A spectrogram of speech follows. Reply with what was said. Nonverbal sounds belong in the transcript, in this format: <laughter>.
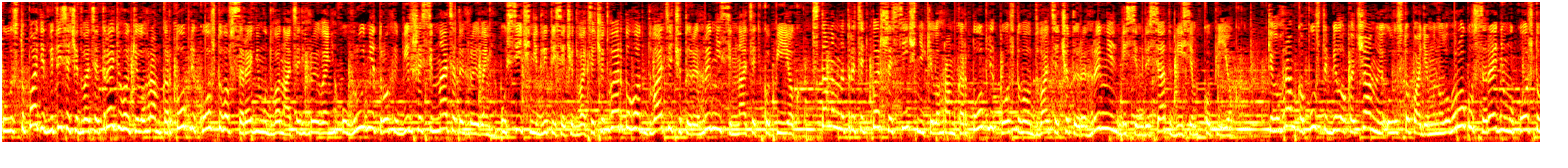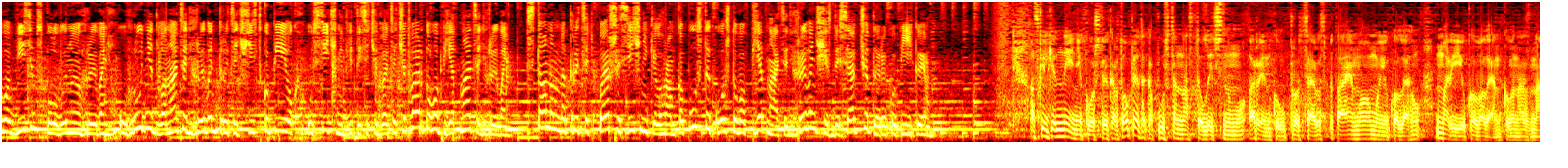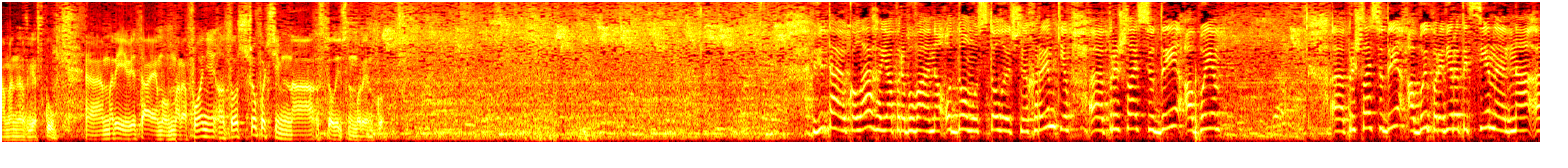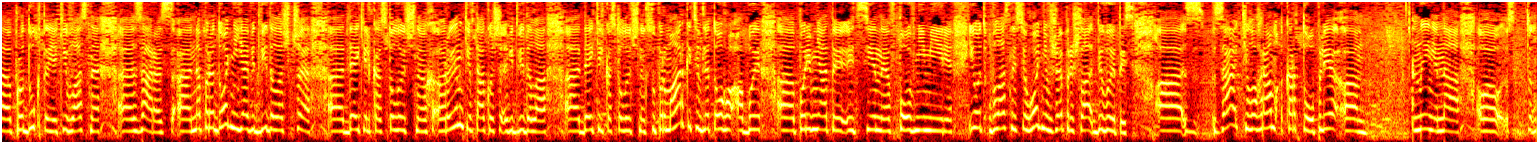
У листопаді 2023-го кілограм картоплі коштував в середньому 12 гривень. У грудні трохи більше 17 гривень. У січні 2024-го – 24 гривні 17 копійок. Станом на 31 січня кілограм картоплі коштував 24 гривні 88 копійок. Кілограм капусти білокачаної у листопаді минулого року в середньому коштував 8,5 гривень. У грудні 12 гривень 36 копійок. У січні 2024-го 15 гривень. Станом на 31 січня кілограм капусти коштував 15 гривень 64 копійки. А скільки нині коштує картопля та капуста на столичному ринку? Про це розпитаємо мою колегу Марію Коваленко. Вона з нами на зв'язку. Е, Марію, вітаємо в марафоні. Отож, що по чим на столичному ринку? Вітаю колеги. Я перебуваю на одному з столичних ринків. Е, Прийшла сюди, аби. Е, Прийшла сюди, аби перевірити ціни на е, продукти, які власне е, зараз напередодні я відвідала ще декілька столичних ринків. Також відвідала декілька столичних супермаркетів для того, аби порівняти ціни в повній мірі. І от власне сьогодні вже прийшла дивитись за кілограм картоплі. Нині на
